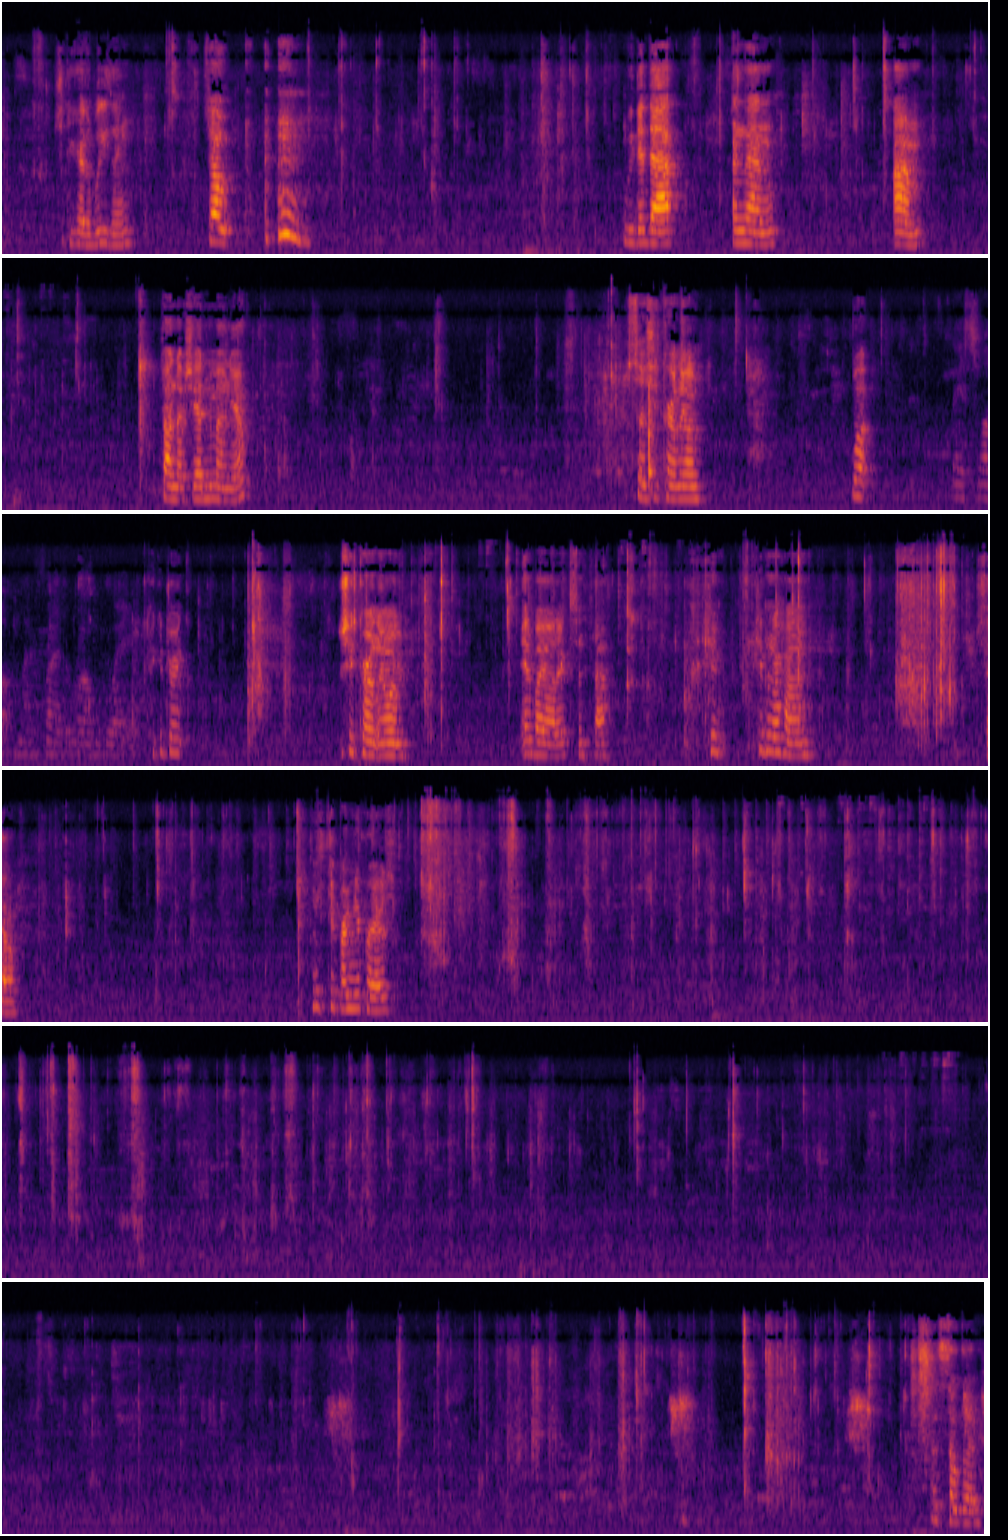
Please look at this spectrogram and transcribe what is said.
she could hear the wheezing. So, we did that. And then, um, found out she had pneumonia. So she's currently on, what? I swapped my friend the wrong way. Take a drink. She's currently on antibiotics and stuff. Keep, keeping her home. So, just keep in your prayers. It's so good.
